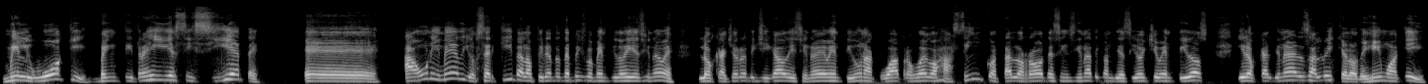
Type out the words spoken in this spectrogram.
Milwaukee, 23 y 17. Eh, a uno y medio, cerquita los Piratas de Pittsburgh 22 y 19, los Cachorros de Chicago 19 y 21 a cuatro juegos a cinco, están los Rojos de Cincinnati con 18 y 22 y los Cardinales de San Luis, que lo dijimos aquí,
